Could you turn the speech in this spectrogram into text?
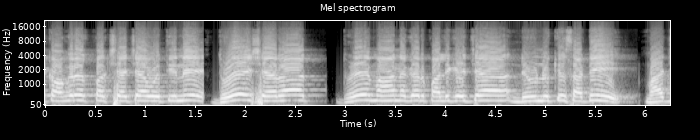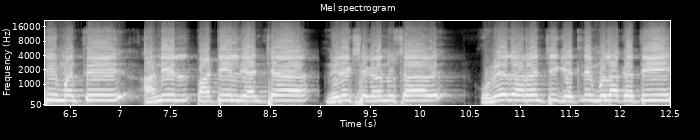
काँग्रेस पक्षाच्या वतीने धुळे शहरात धुळे महानगरपालिकेच्या निवडणुकीसाठी माजी मंत्री अनिल पाटील यांच्या निरीक्षकानुसार उमेदवारांची घेतली मुलाखती.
